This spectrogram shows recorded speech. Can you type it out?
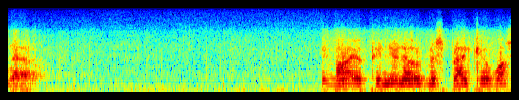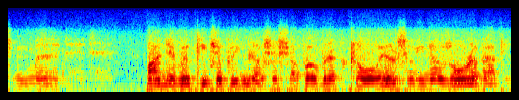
no. In my opinion, old Miss Blaker wasn't murdered. My nephew keeps a greengrocer's shop over at Claw Hill, so he knows all about it.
